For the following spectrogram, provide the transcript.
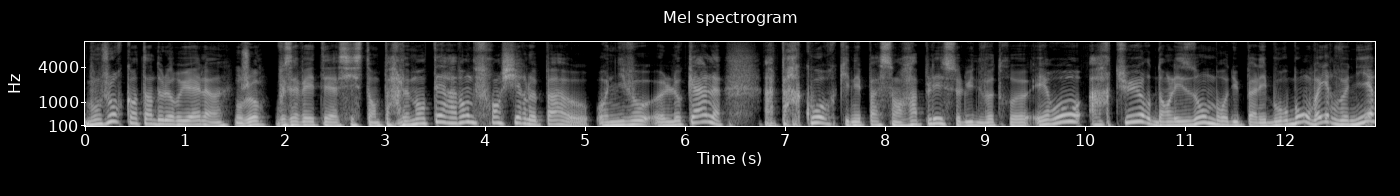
Bonjour Quentin Deleruel. Bonjour. Vous avez été assistant parlementaire avant de franchir le pas au, niveau euh, local. Un parcours qui n'est pas sans rappeler celui de votre héros, Arthur, dans les ombres du Palais Bourbon. On va y revenir.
